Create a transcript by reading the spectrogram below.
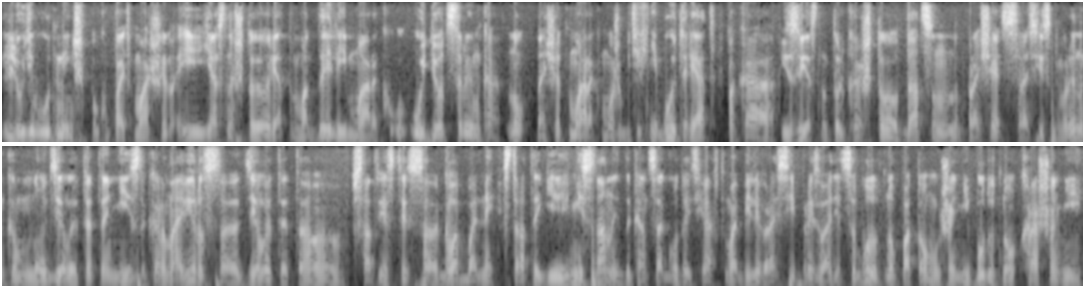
люди будут меньше покупать машин. И ясно, что ряд моделей марок уйдет с рынка. Ну, насчет марок, может быть, их не будет ряд. Пока известно только, что Datsun прощается с российским рынком, но делает это не из-за коронавируса, делает это в соответствии с глобальной стратегией Nissan, и до конца года эти автомобили в России производиться будут, но потом уже не будут. Ну, хорошо, не,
